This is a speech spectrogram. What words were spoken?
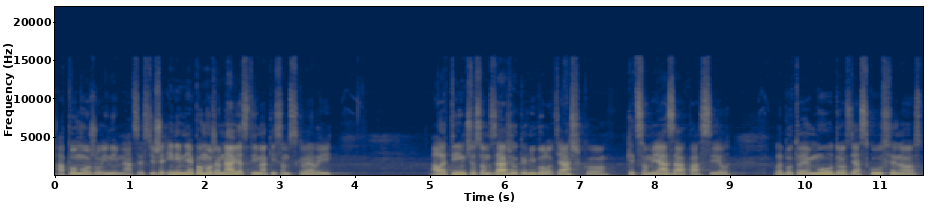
a pomôžu iným na ceste. Že iným nepomôžem najviac tým, aký som skvelý, ale tým, čo som zažil, keď mi bolo ťažko, keď som ja zápasil, lebo to je múdrosť a skúsenosť,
